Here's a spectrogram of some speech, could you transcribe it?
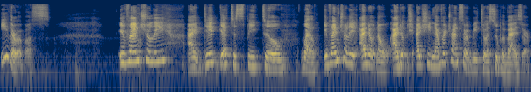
either of us. Eventually, I did get to speak to, well, eventually, I don't know. I don't, I, she never transferred me to a supervisor,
